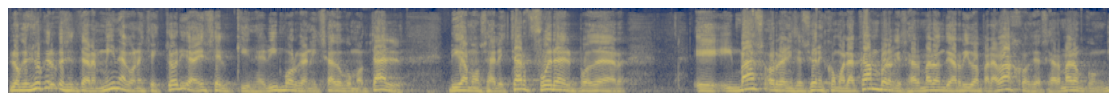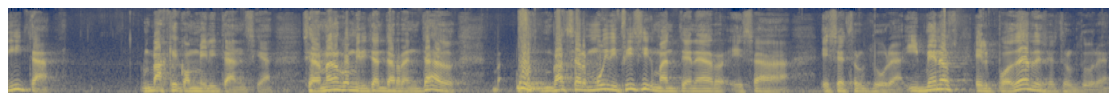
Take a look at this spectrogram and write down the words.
Lo que yo creo que se termina con esta historia es el kirchnerismo organizado como tal. Digamos, al estar fuera del poder, eh, y más organizaciones como la Cámpora que se armaron de arriba para abajo, o sea, se armaron con guita, más que con militancia. Se armaron con militantes rentados. Va a ser muy difícil mantener esa, esa estructura, y menos el poder de esa estructura.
